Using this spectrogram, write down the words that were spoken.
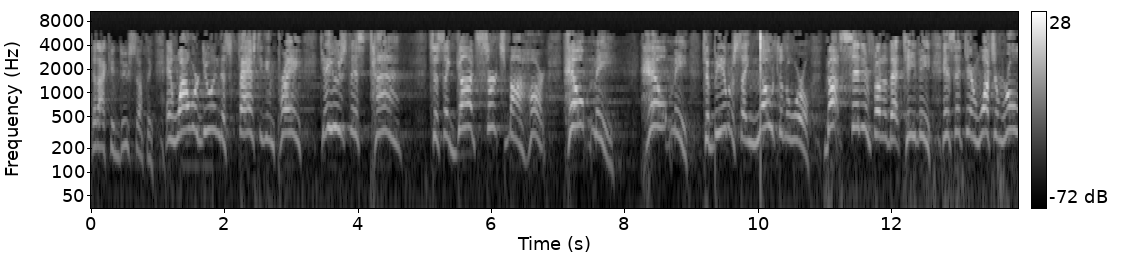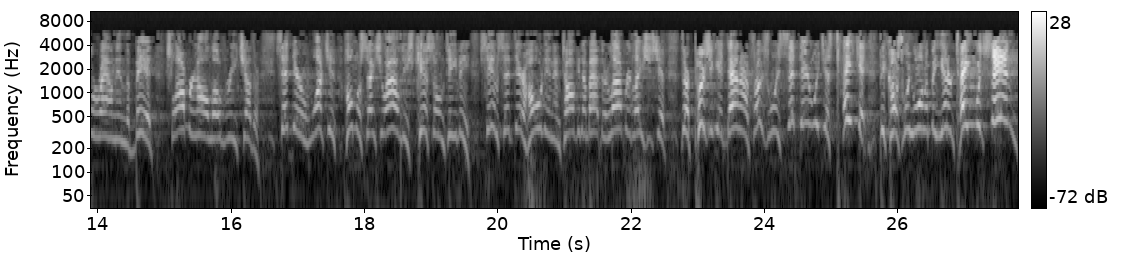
That I can do something. And while we're doing this fasting and praying, use this time to say, God, search my heart. Help me. Help me to be able to say no to the world. Not sit in front of that TV and sit there and watch them roll around in the bed, slobbering all over each other. Sit there watching homosexualities kiss on TV. See them sit there holding and talking about their love relationship. They're pushing it down our throats and we sit there and we just take it because we want to be entertained with sin.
